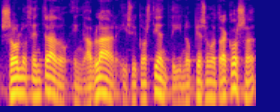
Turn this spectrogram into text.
solo centrado en hablar y soy consciente y no pienso son otra cosa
